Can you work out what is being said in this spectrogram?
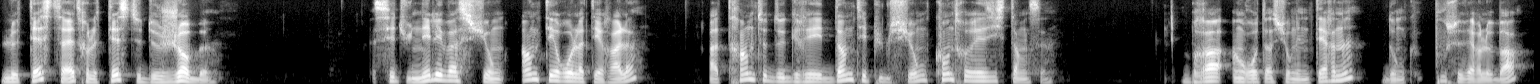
Le test, ça va être le test de Job. C'est une élévation antérolatérale à 30° d'antépulsion contre résistance. Bras en rotation interne, donc pouce vers le bas.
